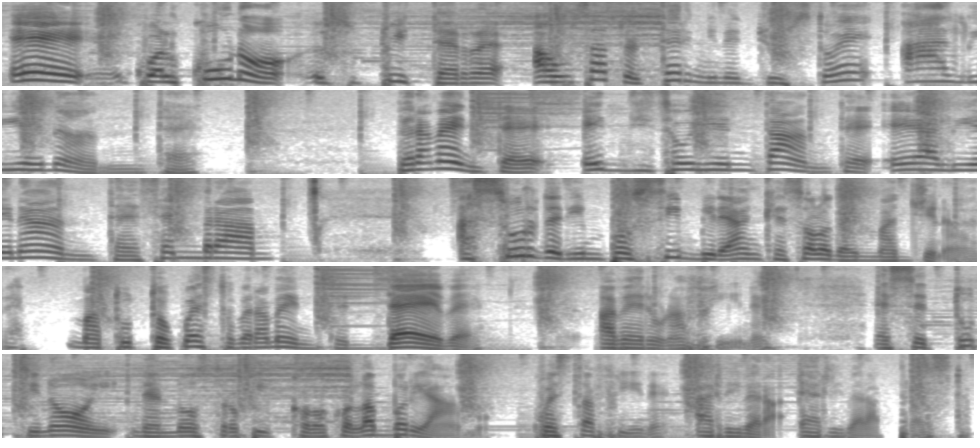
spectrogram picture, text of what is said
E qualcuno su Twitter ha usato il termine giusto, è alienante. Veramente è disorientante, è alienante, sembra assurdo ed impossibile anche solo da immaginare. Ma tutto questo veramente deve avere una fine e se tutti noi nel nostro piccolo collaboriamo, questa fine arriverà e arriverà presto.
